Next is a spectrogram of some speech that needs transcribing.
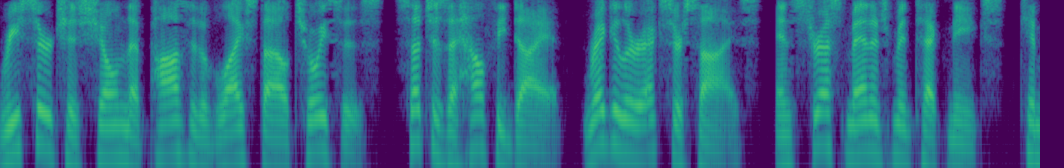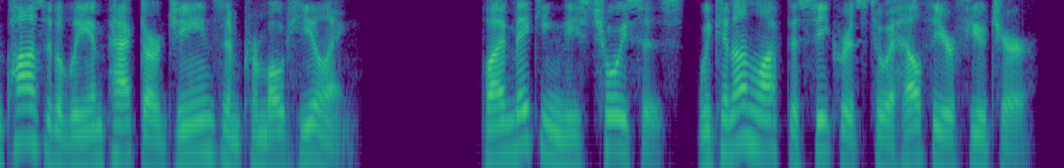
Research has shown that positive lifestyle choices, such as a healthy diet, regular exercise, and stress management techniques, can positively impact our genes and promote healing. By making these choices, we can unlock the secrets to a healthier future.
